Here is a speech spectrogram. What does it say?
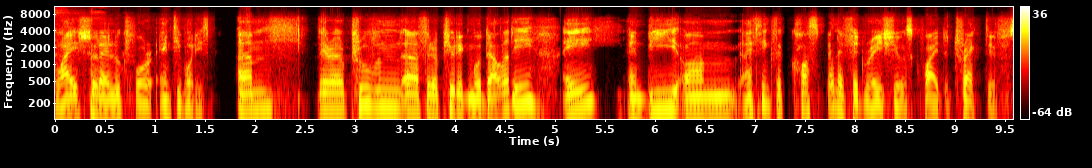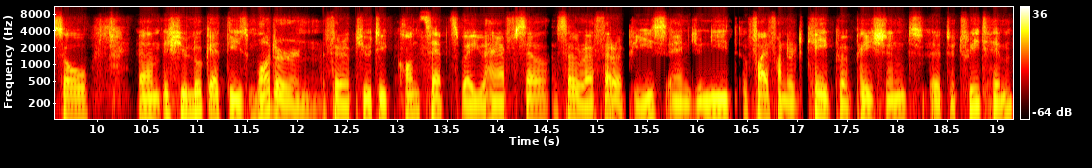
Why should I look for antibodies? Um, they're a proven uh, therapeutic modality, A, and B, um, I think the cost benefit ratio is quite attractive. So, um, if you look at these modern therapeutic concepts where you have cell- cellular therapies and you need 500K per patient uh, to treat him,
